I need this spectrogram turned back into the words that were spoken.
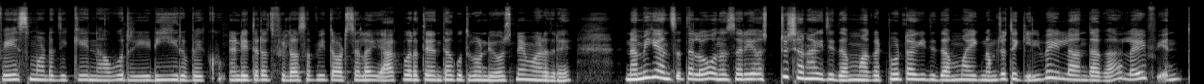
ಫೇಸ್ ಮಾಡೋದಕ್ಕೆ ನಾವು ರೆಡಿ ಇರಬೇಕು. ಆ್ಯಂಡ್ ಈ ಥರದ ಫಿಲಾಸಫಿ ಥಾಟ್ಸ್ ಎಲ್ಲ ಯಾಕೆ ಬರುತ್ತೆ ಅಂತ ಕೂತ್ಕೊಂಡು ಯೋಚನೆ ಮಾಡಿದ್ರೆ ನಮಗೆ ಅನ್ಸುತ್ತಲ್ಲೋ ಒಂದೊಂದ್ಸರಿ ಅಷ್ಟು ಚೆನ್ನಾಗಿದ್ದಿದ್ದಮ್ಮ ಅಮ್ಮ, ಗಟ್ಮುಟ್ಟಾಗಿದ್ದಿದ್ದು ಅಮ್ಮ, ಈಗ ನಮ್ಮ ಜೊತೆಗೆ ಇಲ್ವೇ ಇಲ್ಲ ಅಂದಾಗ ಲೈಫ್ ಎಂಥ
